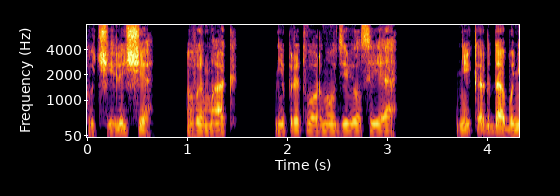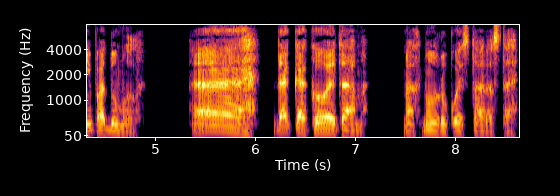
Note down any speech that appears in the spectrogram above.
Училище? Вы маг? Непритворно удивился я. Никогда бы не подумал. А, да какой там? Махнул рукой староста.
